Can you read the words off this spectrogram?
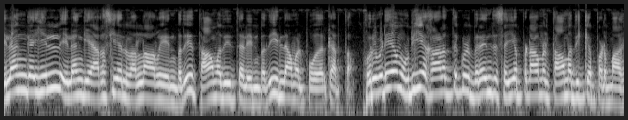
இலங்கையில் இலங்கை அரசியல் வரலாறு என்பது தாமதித்தல் என்பது இல்லாமல் போவதற்கு அர்த்தம். ஒரு விடயம் உரிய காலத்துக்குள் விரைந்து செய்யப்படாமல் தாமதிக்கப்படுமாக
